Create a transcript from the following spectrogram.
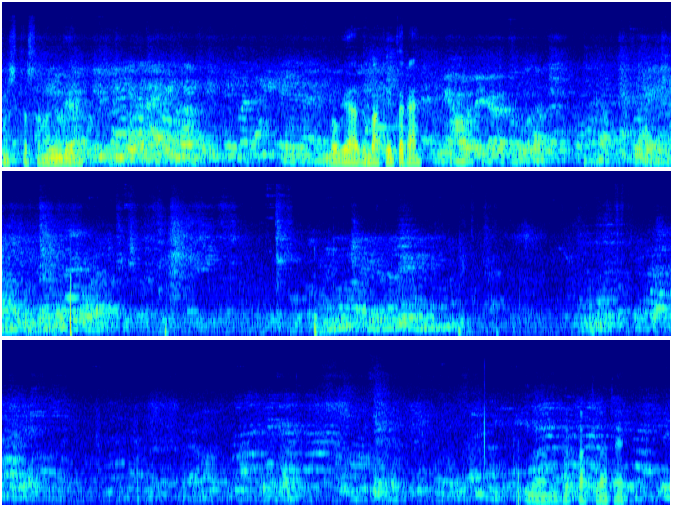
मस्त असं मंदिर. बघूया अजून बाकीचं काय. बघा, कातलात आहे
